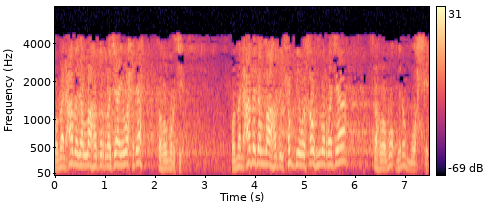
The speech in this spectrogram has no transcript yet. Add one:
ومن عبد الله بالرجاء وحده فهو مرجع ومن عبد الله بالحب والخوف والرجاء فهو مؤمن موحد.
